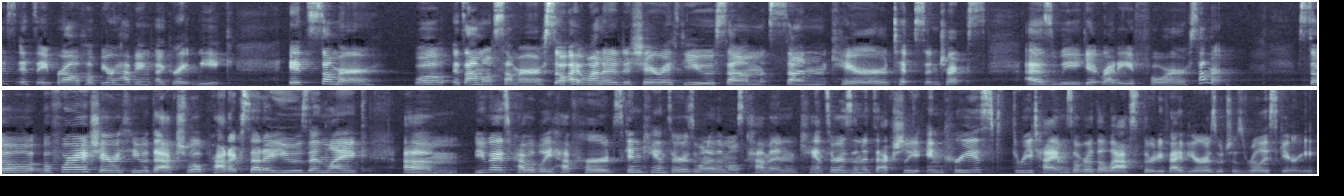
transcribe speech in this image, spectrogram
guys, it's April. Hope you're having a great week. It's summer. Well, it's almost summer, so I wanted to share with you some sun care tips and tricks as we get ready for summer. So, before I share with you the actual products that I use and like, um, you guys probably have heard skin cancer is one of the most common cancers, and it's actually increased three times over the last 35 years, which is really scary.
